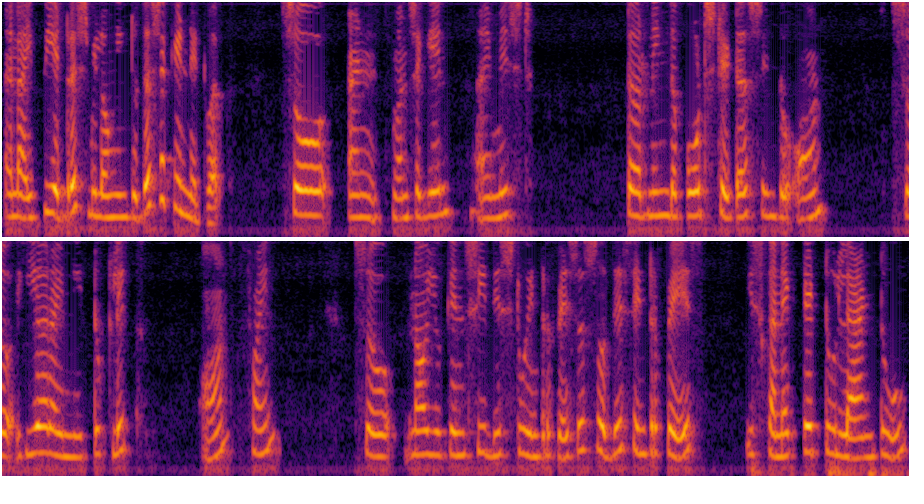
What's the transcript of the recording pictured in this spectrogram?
an IP address belonging to the second network. So and once again I missed turning the port status into on. So here I need to click on fine so now you can see these two interfaces. So this interface is connected to LAN 2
